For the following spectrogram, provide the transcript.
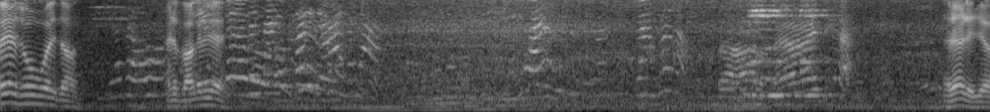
એ જોવું હોય તો. અને ભાગલી લે રેડી જો.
